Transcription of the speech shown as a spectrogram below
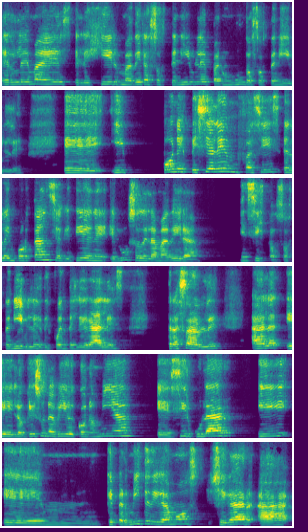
el lema es elegir madera sostenible para un mundo sostenible. Eh, y pone especial énfasis en la importancia que tiene el uso de la madera, insisto, sostenible, de fuentes legales, trazable, a eh, lo que es una bioeconomía eh, circular y que permite, digamos, llegar a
